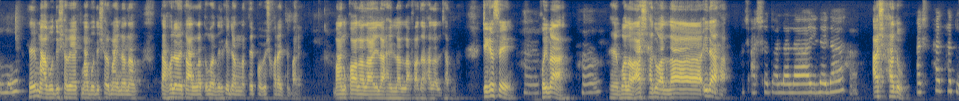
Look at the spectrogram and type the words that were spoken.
হুম, মা মাবুদ সবে এক মাবুদ সবে মাইনা নাও তাহলে হয়তো আল্লাহ তোমাদেরকে জান্নাতে প্রবেশ করাইতে পারে। মান ক্বালা লা ইলাহা ইল্লাল্লাহ ফাদহালাল জান্নাত ঠিক আছে? হ্যাঁ। হইবা? হ্যাঁ। হ্যাঁ বলো আশহাদু আল্লাহ ইলাহা। আশহাদু আল্লাহ ইলাহা। আশহাদু। আশহাদু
